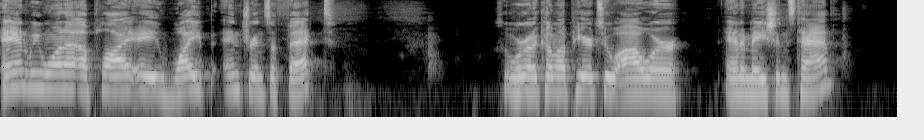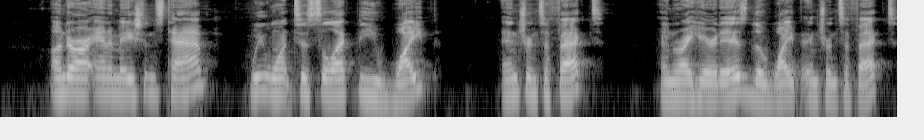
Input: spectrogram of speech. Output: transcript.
And we want to apply a wipe entrance effect. So we're going to come up here to our animations tab. Under our animations tab, we want to select the wipe entrance effect. And right here it is, the wipe entrance effect.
